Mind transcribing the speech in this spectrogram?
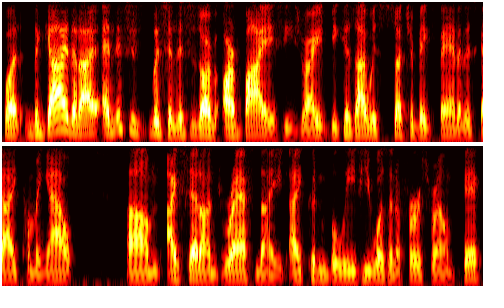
But the guy that I and this is listen, this is our our biases, right? Because I was such a big fan of this guy coming out. Um, I said on draft night I couldn't believe he wasn't a first round pick,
